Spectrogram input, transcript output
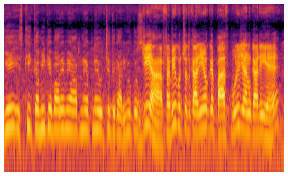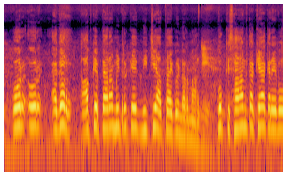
ये इसकी कमी के बारे में आपने अपने उच्च अधिकारियों को जी हाँ सभी उच्च अधिकारियों के पास पूरी जानकारी है। और और अगर आपके पैरामीटर के नीचे आता है कोई नरमा जी। वो किसान का क्या करे वो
